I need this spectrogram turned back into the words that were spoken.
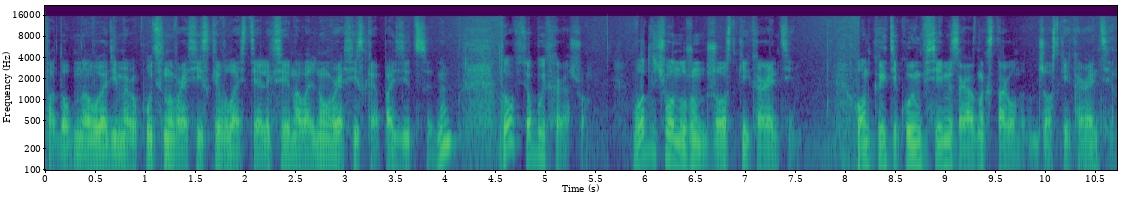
подобно Владимиру Путину в российской власти, Алексею Навальному в российской оппозиции, да, то все будет хорошо. Вот для чего нужен жесткий карантин. Он критикуем всеми с разных сторон, этот жесткий карантин.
